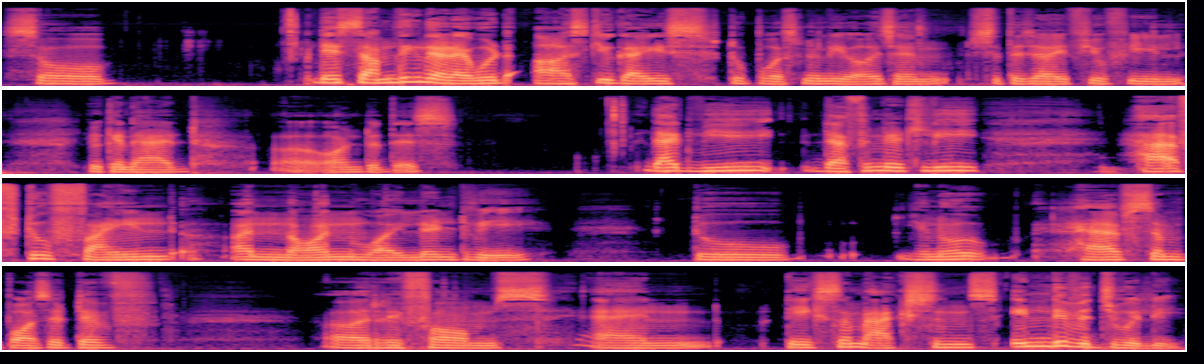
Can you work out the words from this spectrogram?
So there's something that I would ask you guys to personally urge, and Kshitija, if you feel you can add uh, onto this, that we definitely have to find a non-violent way to, you know, have some positive uh, reforms and take some actions individually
